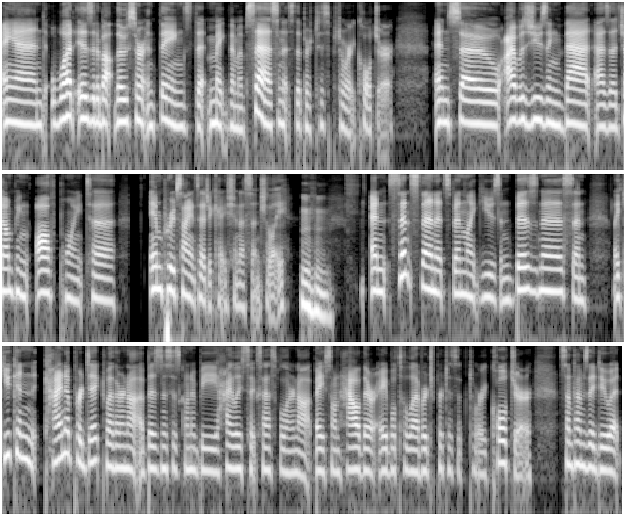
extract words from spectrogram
And what is it about those certain things that make them obsess And it's the participatory culture. And so I was using that as a jumping off point to improve science education, essentially. hmm And since then, it's been like used in business, and like you can kind of predict whether or not a business is going to be highly successful or not based on how they're able to leverage participatory culture. Sometimes they do it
